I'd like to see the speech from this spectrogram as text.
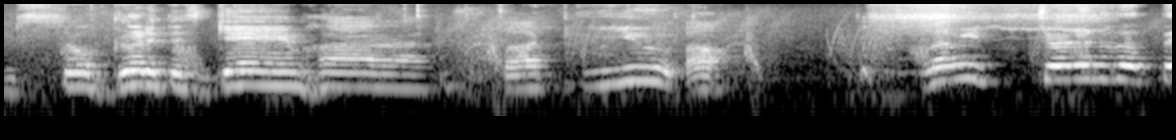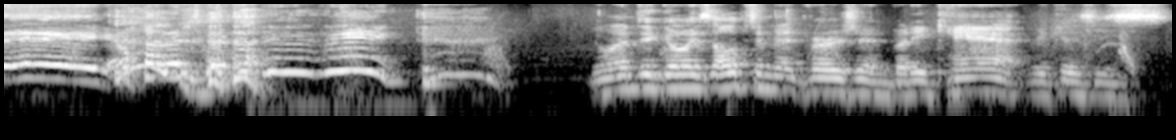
I'm so good at this game. huh? Fuck you. Oh. Let me turn into the thing. I want to turn into the thing. You wanted to go his ultimate version, but he can't because he's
